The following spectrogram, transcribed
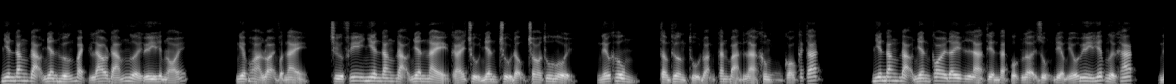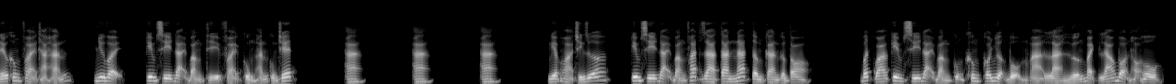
Nhiên đăng đạo nhân hướng bạch lao đám người uy hiếp nói. Nghiệp hỏa loại vật này, trừ phi nhiên đăng đạo nhân này cái chủ nhân chủ động cho thu hồi, nếu không, tầm thường thủ đoạn căn bản là không có cách tắt nhiên đăng đạo nhân coi đây là tiền đặt cuộc lợi dụng điểm yếu uy hiếp người khác, nếu không phải thả hắn, như vậy, kim sĩ đại bằng thì phải cùng hắn cùng chết. A a a. Nghiệp hỏa chính giữa, kim sĩ đại bằng phát ra tan nát tâm can gầm to. Bất quá kim sĩ đại bằng cũng không có nhượng bộ mà là hướng bạch lão bọn họ hô,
